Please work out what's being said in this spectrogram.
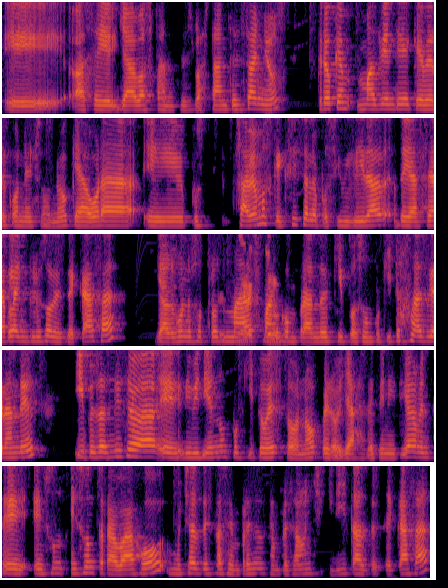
eh, hace ya bastantes, bastantes años. Creo que más bien tiene que ver con eso, ¿no? Que ahora, eh, pues sabemos que existe la posibilidad de hacerla incluso desde casa y algunos otros más van comprando equipos un poquito más grandes y pues así se va eh, dividiendo un poquito esto, ¿no? Pero ya, definitivamente es un, es un trabajo. Muchas de estas empresas que empezaron chiquititas desde casa,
